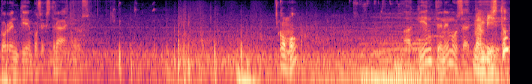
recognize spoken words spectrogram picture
Corren tiempos extraños. ¿Cómo? ¿A quién tenemos aquí? ¿Me han visto?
